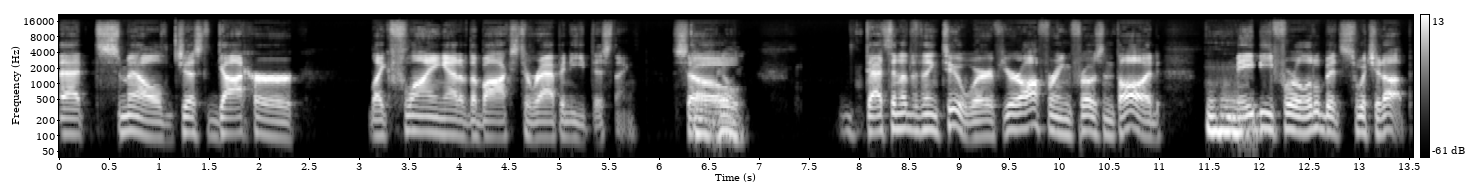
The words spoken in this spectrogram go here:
that smell just got her like flying out of the box to wrap and eat this thing. So Oh, really? that's another thing too, where if you're offering frozen thawed, Mhm. maybe for a little bit switch it up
